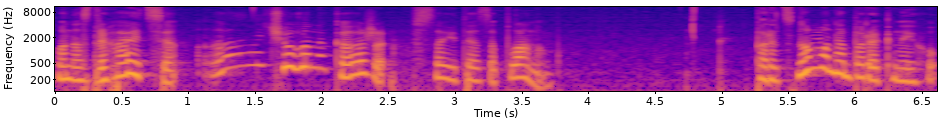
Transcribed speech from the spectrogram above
Вона здригається, а нічого не каже, все йде за планом. Перед сном вона бере книгу,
